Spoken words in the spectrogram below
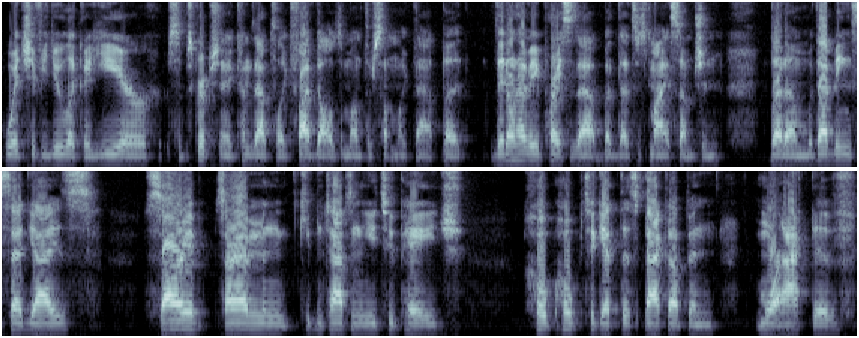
which if you do like a year subscription, it comes out to like $5 a month or something like that. But they don't have any prices out, but that's just my assumption. But um, with that being said, guys, sorry, sorry I haven't been keeping tabs on the YouTube page. Hope hope to get this back up and more active.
